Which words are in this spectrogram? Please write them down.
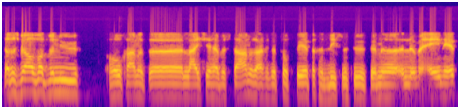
dat is wel wat we nu hoog aan het lijstje hebben staan. Dat is eigenlijk de top 40. Het liefst natuurlijk een, een nummer 1 hit.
